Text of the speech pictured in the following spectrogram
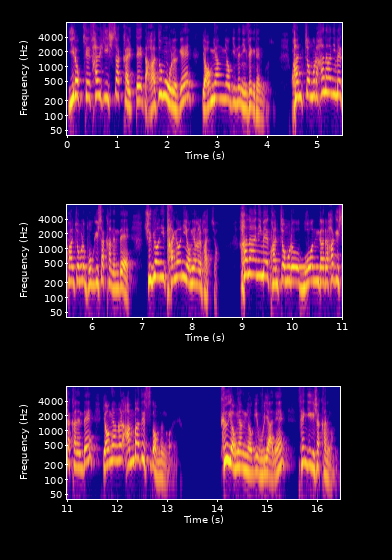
이렇게 살기 시작할 때 나도 모르게 영향력 있는 인생이 되는 거죠. 관점을 하나님의 관점으로 보기 시작하는데 주변이 당연히 영향을 받죠. 하나님의 관점으로 무언가를 하기 시작하는데 영향을 안 받을 수가 없는 거예요. 그 영향력이 우리 안에 생기기 시작하는 겁니다.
